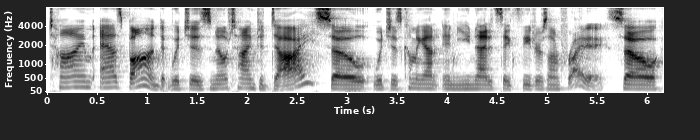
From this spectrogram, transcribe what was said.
time as Bond, which is No Time to Die, so which is coming out in United States theaters on Friday. So,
